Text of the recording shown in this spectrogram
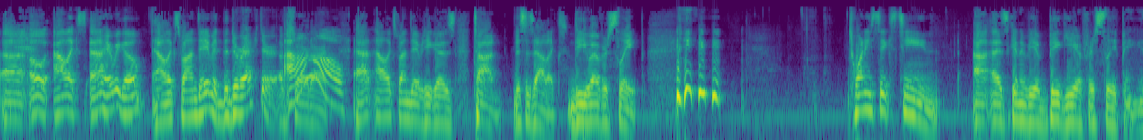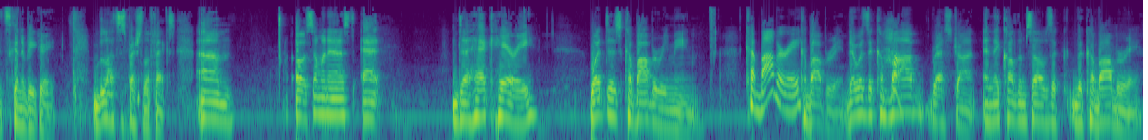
Uh, oh, Alex. Uh, here we go. Alex Von David, the director of Sword Oh. Art. At Alex Von David, he goes, Todd, this is Alex. Do you ever sleep? 2016 uh, is going to be a big year for sleeping. It's going to be great. Lots of special effects. Um, oh, someone asked at the heck Harry, what does kebabbery mean? Kebabbery? Kebabbery. There was a kebab restaurant, and they called themselves a, the kebabbery.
